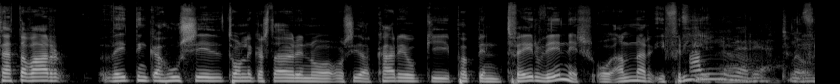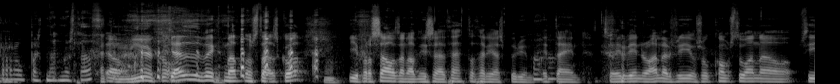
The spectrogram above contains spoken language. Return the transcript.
Þetta var veitingahúsið, tónleikastæðurinn og, og síðan karaoke pubin Tveir vinir og annar í frí. Alveg rétt. Frábært nafnastað. Þetta er mjög góð. Geðveikt nafn á stað, sko. Ég bara sá það nafn, ég sagði þetta þarf ég að spyrja um einn daginn. Tveir vinir og annar í frí og svo komst þú Anna og því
